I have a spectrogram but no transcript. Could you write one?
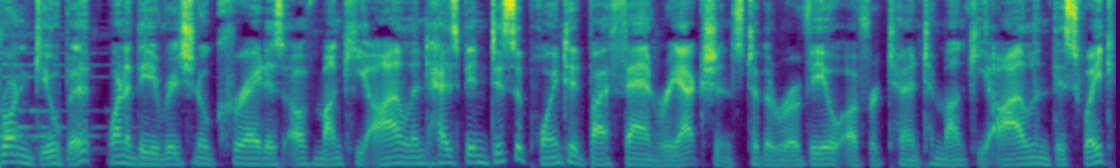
Ron Gilbert, one of the original creators of Monkey Island, has been disappointed by fan reactions to the reveal of Return to Monkey Island this week,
